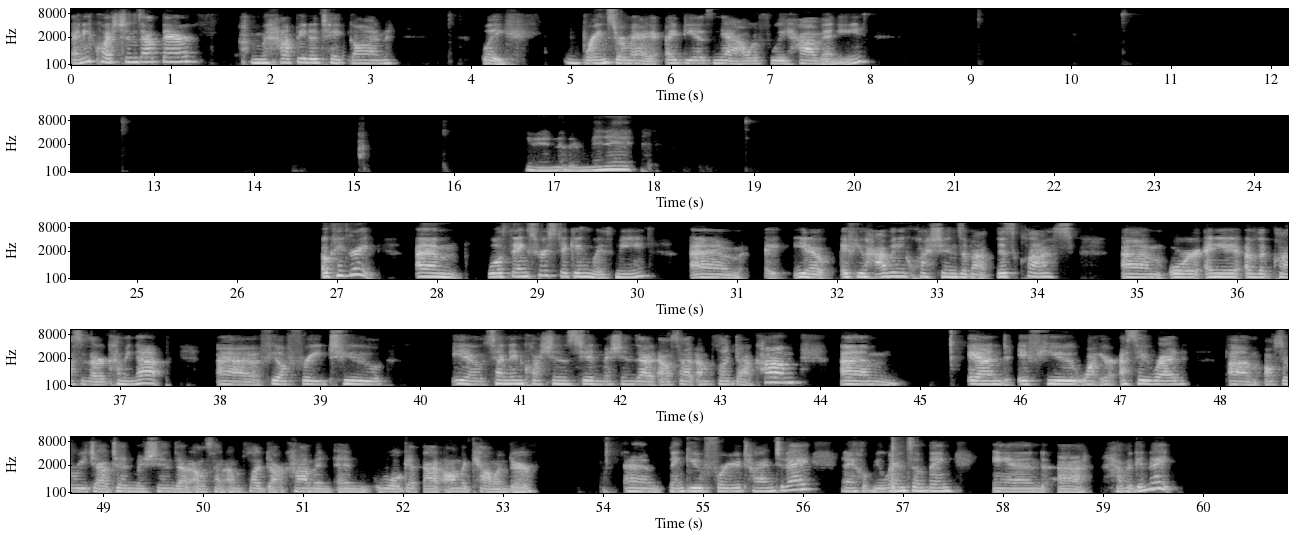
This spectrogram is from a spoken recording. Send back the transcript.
any questions out there? I'm happy to take on like brainstorming ideas now if we have any. Give me another minute. Okay, great. Um, well, thanks for sticking with me. Um, you know, if you have any questions about this class um, or any of the classes that are coming up, uh, feel free to, you know, send in questions to admissions at lsatunplugged.com. Um, and if you want your essay read, um, also reach out to admissions at lsatunplugged.com and, and we'll get that on the calendar. Um, thank you for your time today, and I hope you learned something. And uh, have a good night.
